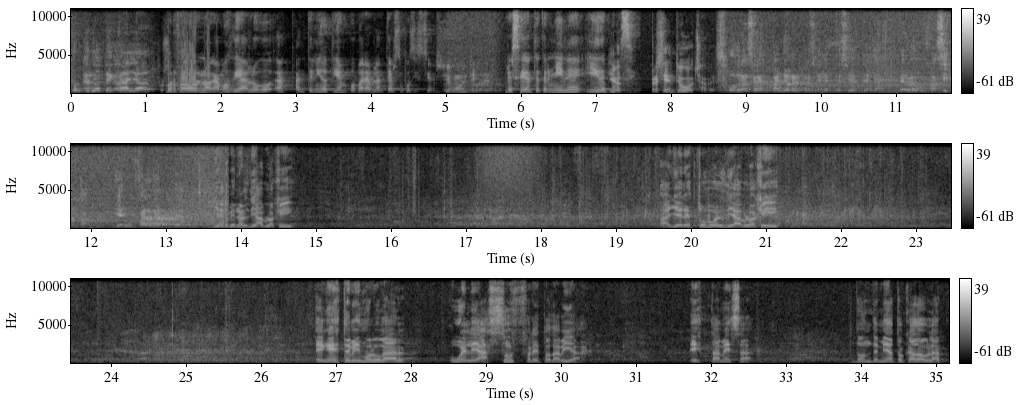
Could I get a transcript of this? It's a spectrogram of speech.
¿Por qué no te callas? Por favor, no hagamos diálogo. Han tenido tiempo para plantear su posición. Sí, un momentito. Presidente, termine y después... presidente Hugo Chávez. Podrá ser español el, presidente pero es un fascista y es un falta Ayer vino el diablo aquí. Ayer estuvo el diablo aquí. En este mismo lugar huele a azufre todavía esta mesa donde me ha tocado hablar.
